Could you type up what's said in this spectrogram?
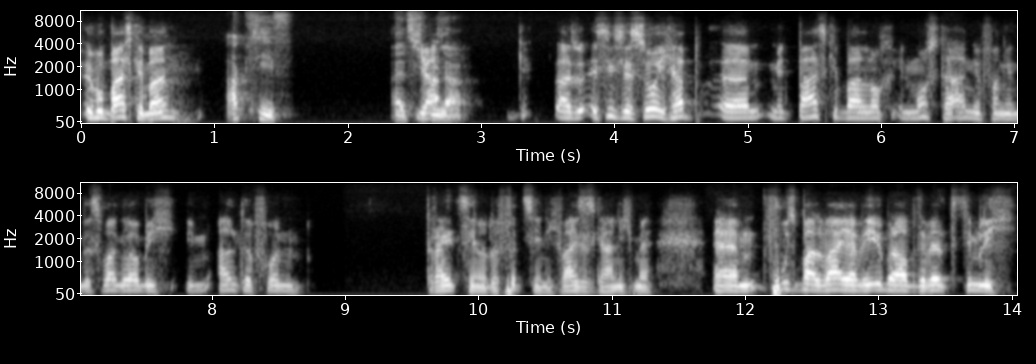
über Basketball. Aktiv als Ja. Spieler. Also es ist ja so, ich habe ähm, mit Basketball noch in Mostar angefangen. Das war, glaube ich, im Alter von 13 oder 14, ich weiß es gar nicht mehr. Ähm, Fußball war ja wie überall auf der Welt ziemlich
